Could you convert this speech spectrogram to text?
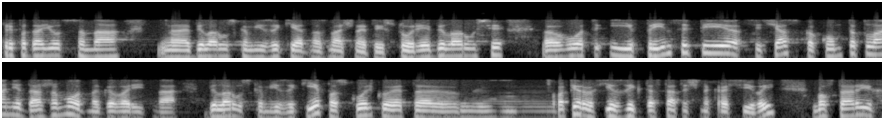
преподаются на э, белорусском языке однозначно это история Беларуси. Э, вот. И, в принципе, сейчас в каком-то плане даже модно говорить на белорусском языке, поскольку это, во-первых, язык достаточно красивый, во-вторых,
